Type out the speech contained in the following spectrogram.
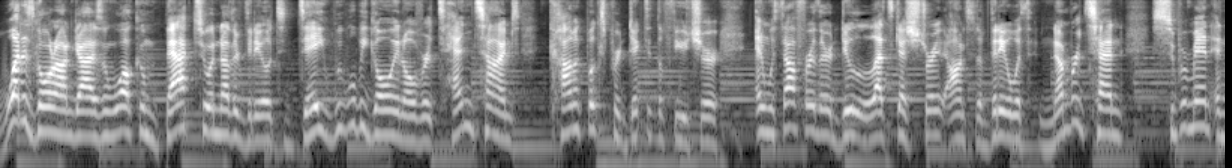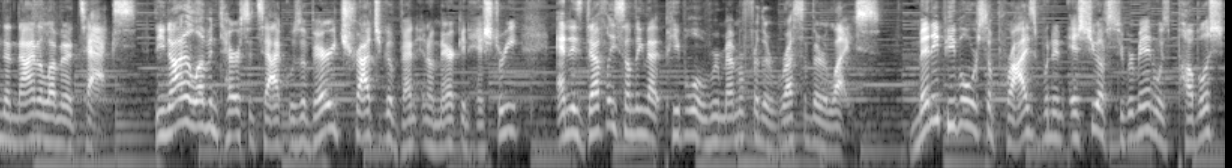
What is going on guys and welcome back to another video. Today we will be going over 10 times comic books predicted the future and without further ado let's get straight onto the video with number 10 Superman and the 9-11 attacks. The 9-11 terrorist attack was a very tragic event in American history and is definitely something that people will remember for the rest of their lives. Many people were surprised when an issue of Superman was published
